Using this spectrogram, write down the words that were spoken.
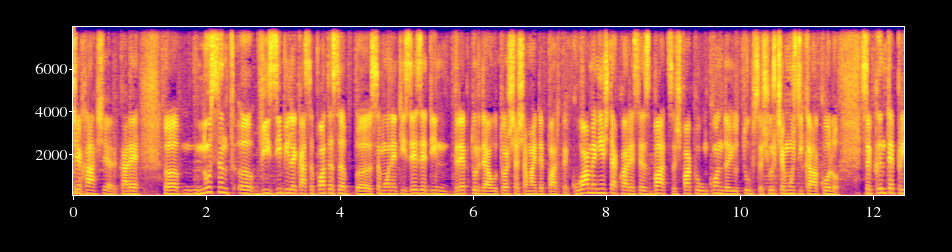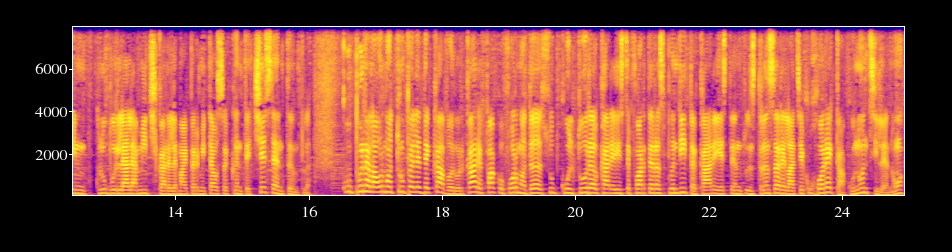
CHR, care uh, nu sunt uh, vizibile ca să poată să, uh, să monetizeze din drepturi de autor și așa mai departe. Cu oamenii ăștia care se zbat să-și facă un cont de YouTube, să-și urce muzica acolo, să cânte prin cluburile alea mici care le mai permiteau să cânte. Ce se întâmplă? Cu până la urmă trupele de cover care fac o formă de subcultură care este foarte răspândită, care este în, în strânsă relație cu Horeca, cu nunțile, nu?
